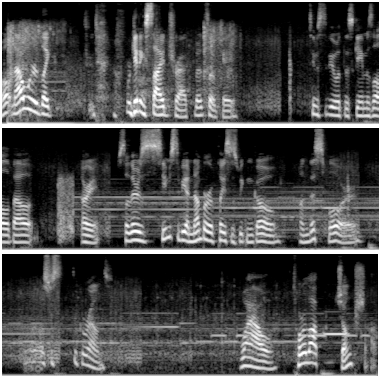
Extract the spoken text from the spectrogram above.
Well, now we're like, we're getting sidetracked, but it's okay. Seems to be what this game is all about. Alright, so there's seems to be a number of places we can go on this floor. Let's just look around. Wow, Torlop Junk Shop.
